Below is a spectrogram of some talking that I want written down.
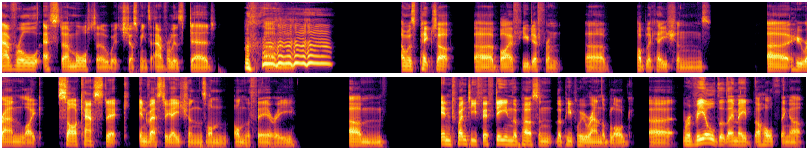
Avril Esta Morta, which just means Avril is dead, Um, and was picked up uh, by a few different uh, publications uh, who ran like sarcastic investigations on on the theory. Um, in 2015, the person, the people who ran the blog, uh, revealed that they made the whole thing up.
